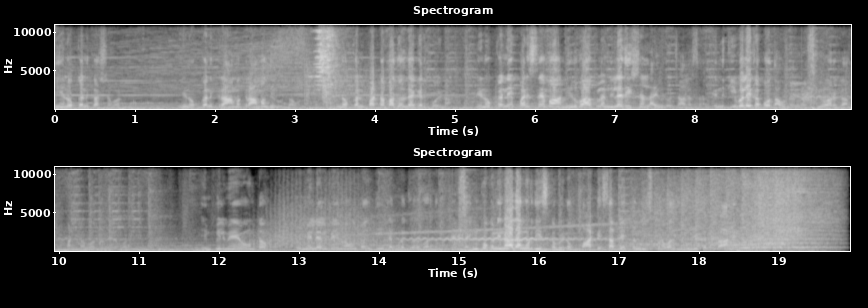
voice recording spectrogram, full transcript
నేను ఒక్కని కష్టపడతాను నేను ఒక్కని గ్రామ గ్రామం తిరుగుతా ఉన్నాను నేను ఒక్కని పట్టభద్రుల దగ్గరికి పోయినా. నేను ఒక్కనే పరిశ్రమ నిర్వాహకులను నిలదీసిన లైవ్లో చాలాసార్లు. ఎందుకు ఇవ్వలేకపోతా ఉన్నాను ప్యూర్గా పట్టభద్రులు. ఎంపీలు మేమే ఉంటాం ఎమ్మెల్యేలు మేమే ఉంటాం దీంట్లో కూడా జ్వరపడతాం ఇంకొక నినాదం కూడా తీసుకుపోయినాం. పార్టీ సభ్యత్వం తీసుకున్న వాళ్ళు ఈ ఎన్నికలు రానే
